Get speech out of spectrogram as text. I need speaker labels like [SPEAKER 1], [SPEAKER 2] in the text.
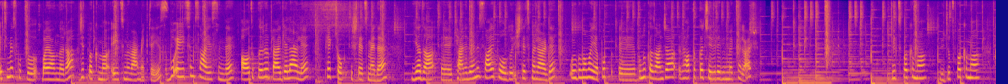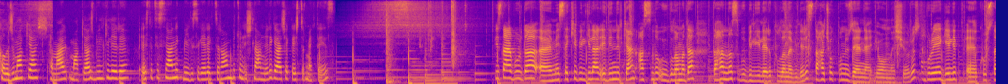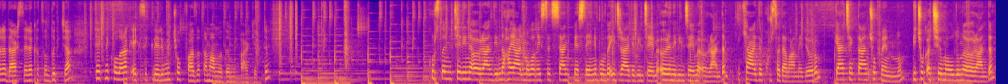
[SPEAKER 1] Etimeskutlu bayanlara cilt bakımı eğitimi vermekteyiz. Bu eğitim sayesinde aldıkları belgelerle pek çok işletmede ya da e, kendilerinin sahip olduğu işletmelerde uygulama yapıp e, bunu kazanca rahatlıkla çevirebilmekteler. Cilt bakımı, vücut bakımı, kalıcı makyaj, temel makyaj bilgileri, estetisyenlik bilgisi gerektiren bütün işlemleri gerçekleştirmekteyiz.
[SPEAKER 2] Bizler burada e, mesleki bilgiler edinirken aslında uygulamada daha nasıl bu bilgileri kullanabiliriz? Daha çok bunun üzerine yoğunlaşıyoruz. Buraya gelip e, kurslara, derslere katıldıkça teknik olarak eksiklerimi çok fazla tamamladığımı fark ettim.
[SPEAKER 3] Kursların içeriğini öğrendiğimde hayalim olan estetisyenlik mesleğini burada icra edebileceğimi, öğrenebileceğimi öğrendim. İki aydır kursa devam ediyorum. Gerçekten çok memnunum. Birçok açığım olduğunu öğrendim.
